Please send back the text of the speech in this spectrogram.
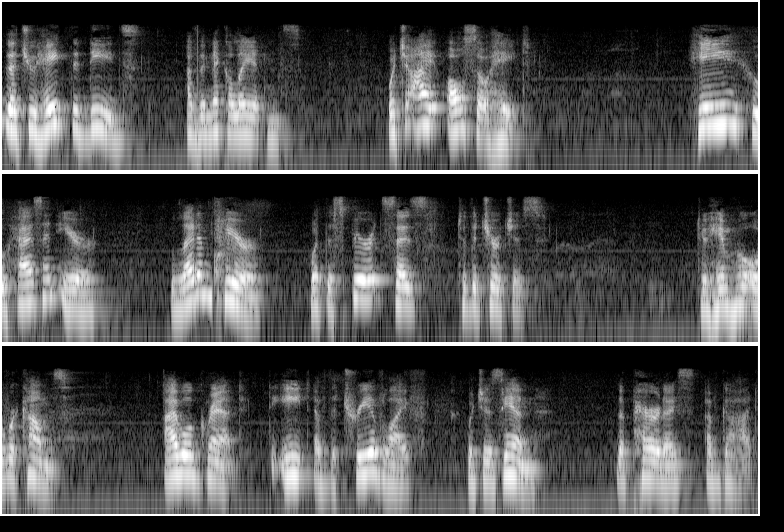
that you hate the deeds of the Nicolaitans, which I also hate. He who has an ear, let him hear what the Spirit says to the churches. To him who overcomes, I will grant to eat of the tree of life which is in the paradise of God.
